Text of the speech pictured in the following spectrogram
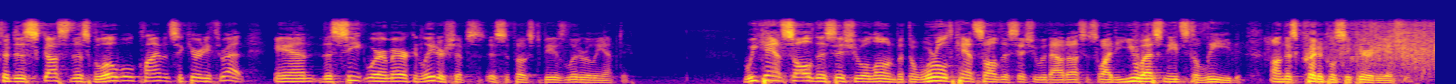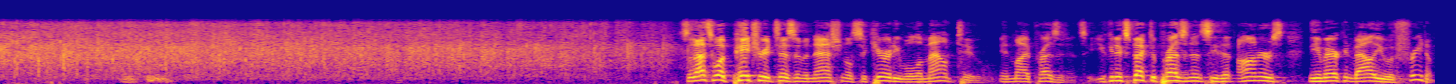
to discuss this global climate security threat, and the seat where American leadership is supposed to be is literally empty. We can't solve this issue alone, but the world can't solve this issue without us. It's why the U.S. needs to lead on this critical security issue. So that's what patriotism and national security will amount to in my presidency. You can expect a presidency that honors the American value of freedom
